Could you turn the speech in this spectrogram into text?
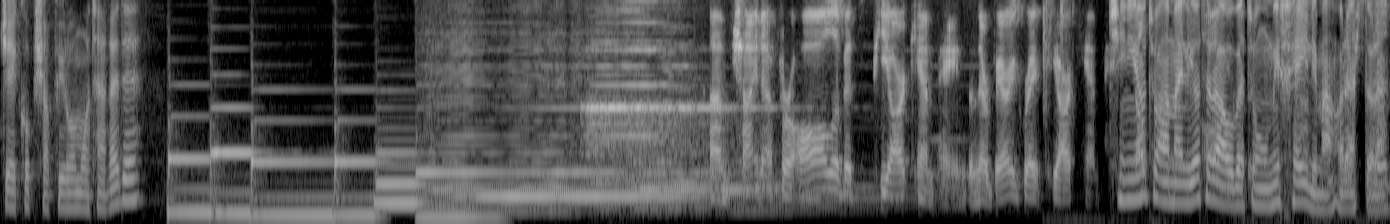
جیکوب شاپیرو معتقده چینیا تو عملیات روابط عمومی خیلی مهارت دارن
